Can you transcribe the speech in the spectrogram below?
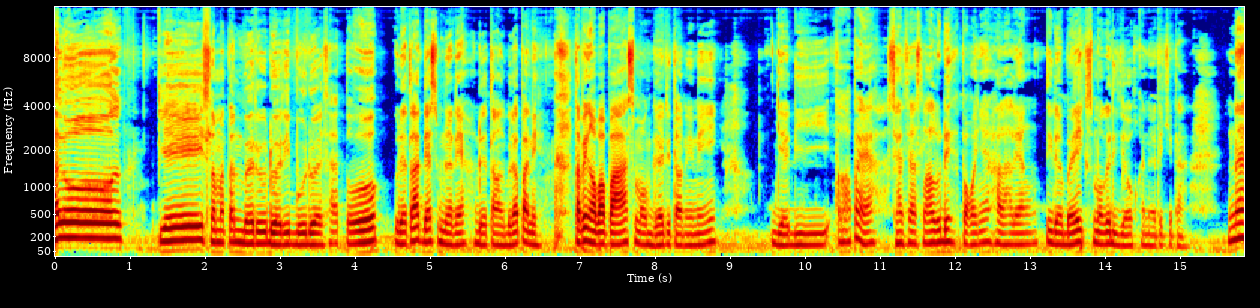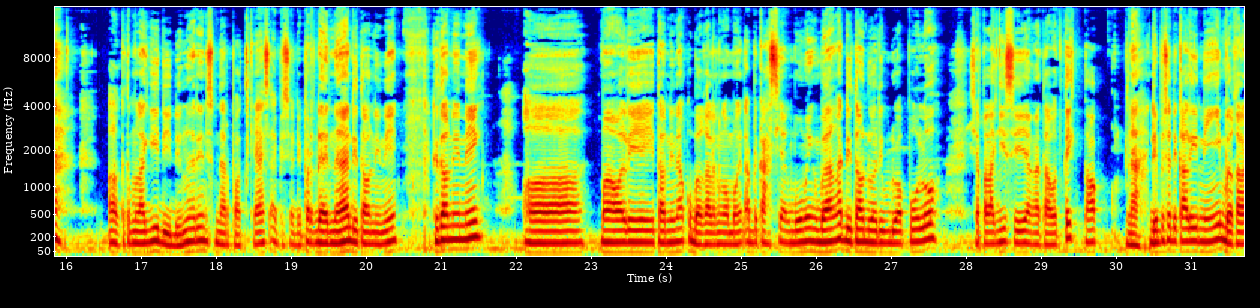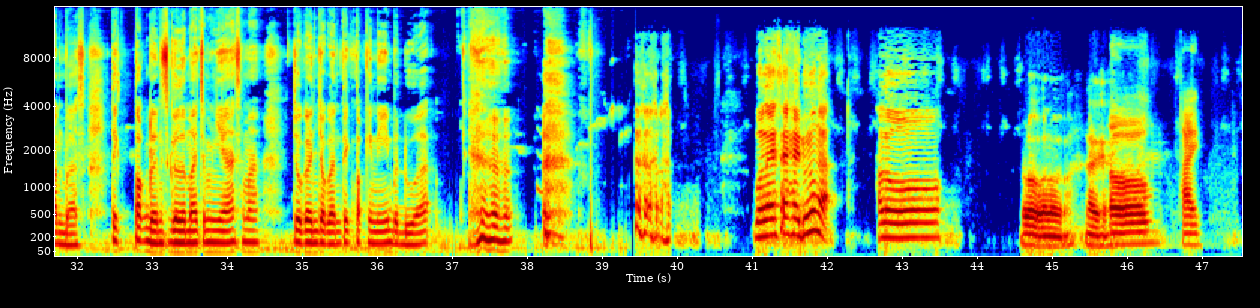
Halo, yeay, selamat tahun baru 2021 Udah telat ya sebenarnya, udah tanggal berapa nih? Tapi nggak apa-apa, semoga di tahun ini Jadi, eh, apa ya, sehat-sehat selalu deh. Pokoknya hal-hal yang tidak baik semoga dijauhkan dari kita. Nah, eh, ketemu lagi di Dengerin Sebentar Podcast episode perdana di tahun ini. Di tahun ini, eh mengawali tahun ini aku bakalan ngomongin aplikasi yang booming banget di tahun 2020 siapa lagi sih yang nggak tahu? TikTok nah di episode kali ini bakalan bahas TikTok dan segala macamnya sama jogan-jogan TikTok ini berdua Boleh saya hai dulu nggak? Halo, Halo, halo. Hai. Halo, hai.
